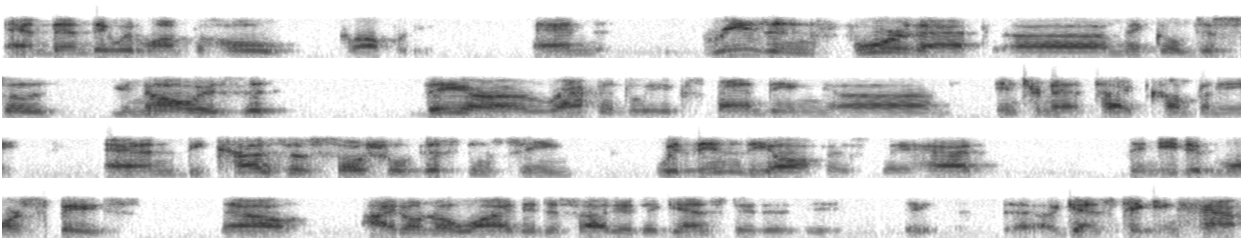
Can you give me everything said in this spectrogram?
and then they would want the whole property. And reason for that, uh, Mikkel, just so you know, is that they are a rapidly expanding uh, internet type company, and because of social distancing within the office, they had they needed more space. Now, I don't know why they decided against it. it, it, it against taking half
